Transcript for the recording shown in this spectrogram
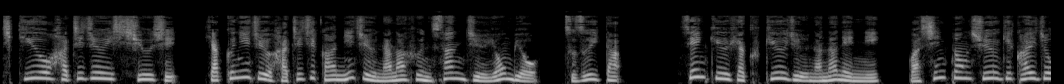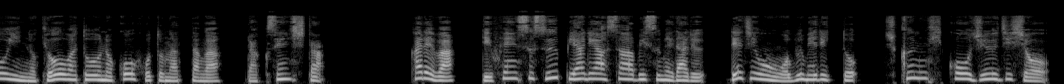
地球を81周し、128時間27分34秒続いた。1997年にワシントン州議会上院の共和党の候補となったが落選した。彼は Defense Superior Service Medal、 Legion of Merit、殊勲飛行十字章、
